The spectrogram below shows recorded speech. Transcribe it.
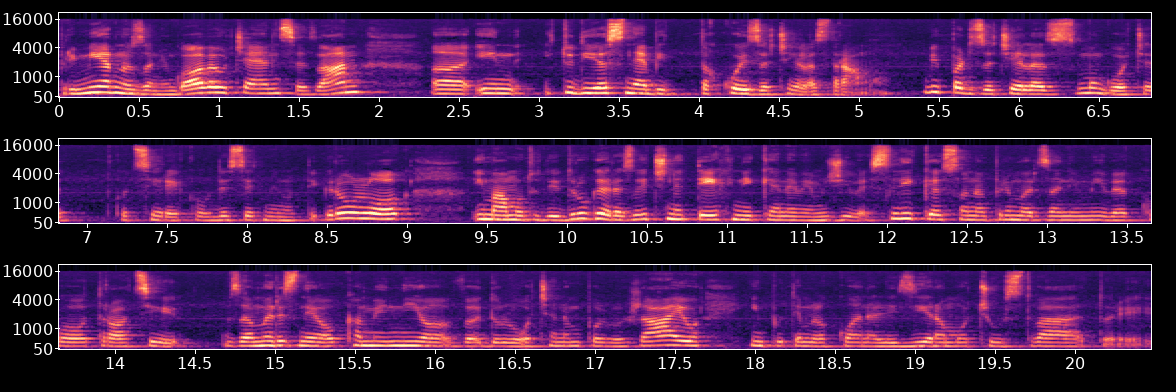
primerno za njegove učence, za njega. Uh, in tudi jaz ne bi takoj začela z dramo. Bi pač začela z mogoče, kot si rekel, 10 minut igre vlog. Imamo tudi druge različne tehnike, ne vem, žive slike so naprimer zanimive, ko otroci zamrznejo, kamenijo v določenem položaju in potem lahko analiziramo čustva, torej,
